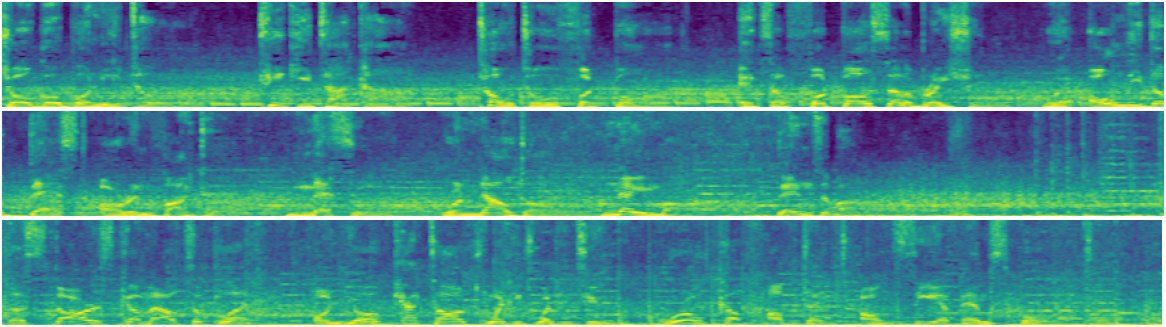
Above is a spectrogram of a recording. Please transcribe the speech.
Jogo Bonito, Tiki Taka, Total Football. It's a football celebration where only the best are invited. Messi, Ronaldo, Neymar, Benzema. The stars come out to play on your Qatar 2022 World Cup update on ZFM Sport.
